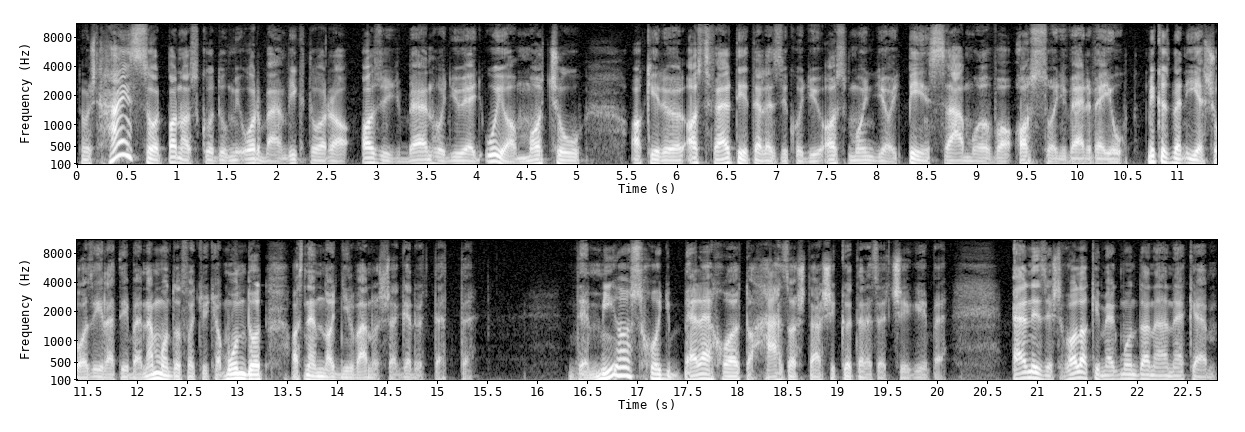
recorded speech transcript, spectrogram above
Na most hányszor panaszkodunk mi Orbán Viktorra az ügyben, hogy ő egy olyan macsó, akiről azt feltételezzük, hogy ő azt mondja, hogy pénz számolva asszony verve jó. Miközben ilyet soha az életében nem mondott, vagy hogyha mondott, azt nem nagy nyilvánosság előtt tette. De mi az, hogy belehalt a házastársi kötelezettségébe? Elnézést, valaki megmondaná nekem,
